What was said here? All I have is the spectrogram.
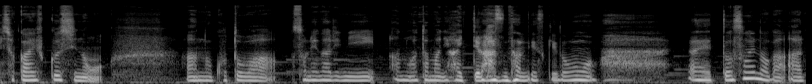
社会福祉のあのことはそれなりにあの頭に入ってるはずなんですけども、えっと、そういうのがあっ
